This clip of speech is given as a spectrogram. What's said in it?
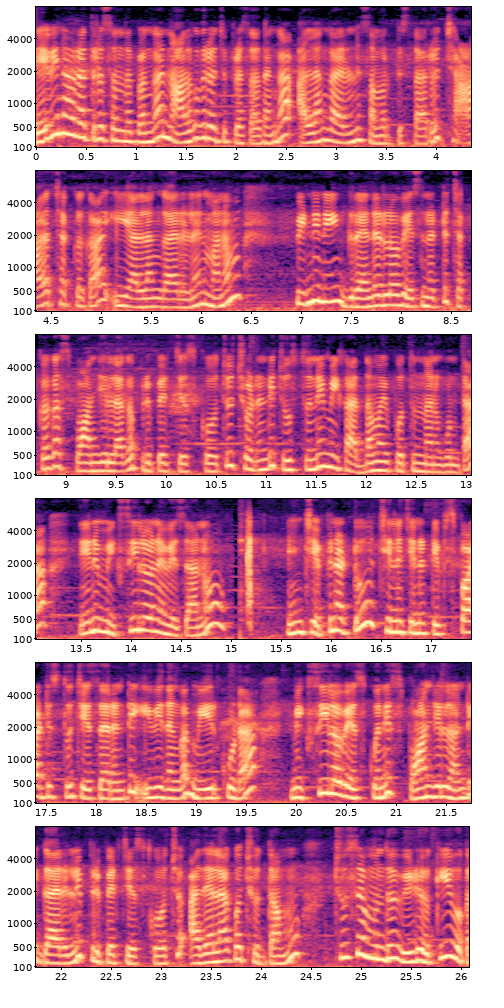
దేవీ నవరాత్రుల సందర్భంగా నాలుగవ రోజు ప్రసాదంగా అల్లంగారెలను సమర్పిస్తారు. చాలా చక్కగా ఈ అల్లంగారెలను మనం పిండిని గ్రైండర్లో వేసినట్టు చక్కగా స్పాంజీలాగా ప్రిపేర్ చేసుకోవచ్చు. చూడండి చూస్తూనే మీకు అర్థమైపోతుంది అనుకుంటా. నేను మిక్సీలోనే వేశాను. నేను చెప్పినట్టు చిన్న చిన్న టిప్స్ పాటిస్తూ చేశారంటే ఈ విధంగా మీరు కూడా మిక్సీలో వేసుకొని స్పాంజిల్ లాంటి గారెల్ని ప్రిపేర్ చేసుకోవచ్చు. అది ఎలాగో చూద్దాము. చూసే ముందు వీడియోకి ఒక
